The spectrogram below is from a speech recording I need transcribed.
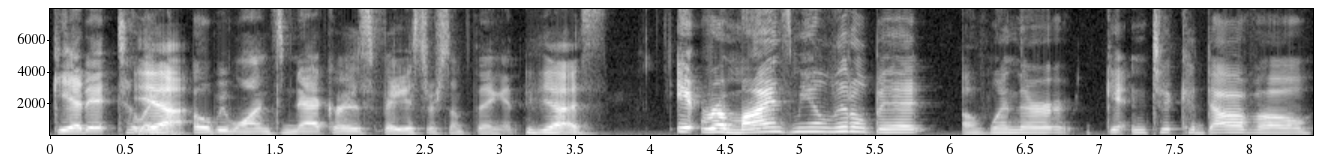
get it to like yeah. Obi Wan's neck or his face or something. And yes, it reminds me a little bit of when they're getting to Kadavo,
